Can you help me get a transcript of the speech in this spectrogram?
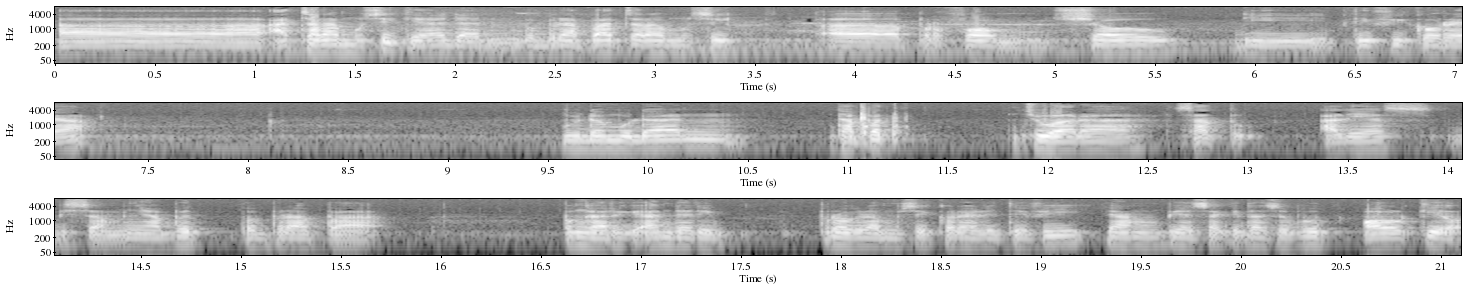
uh, acara musik ya dan beberapa acara musik uh, perform show di TV Korea. Mudah-mudahan dapat juara satu alias bisa menyabet beberapa penghargaan dari program musik Korea di TV yang biasa kita sebut All Kill.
